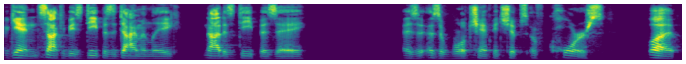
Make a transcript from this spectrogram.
Again, it's not going to be as deep as a Diamond League, not as deep as a as a, as a World Championships, of course, but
